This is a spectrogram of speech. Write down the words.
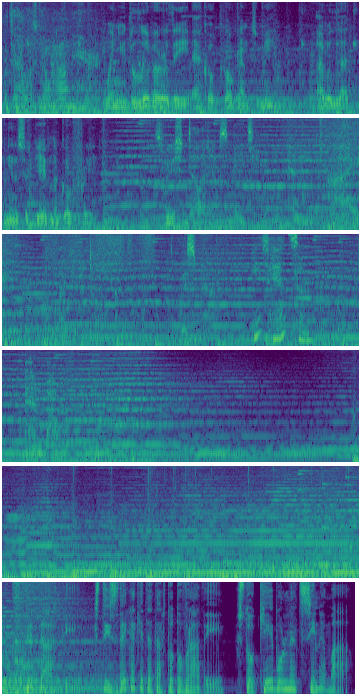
What the hell is going on here? When you deliver the Echo program to me, I will let Nina Sergeyevna go free. Swedish intelligence needs you, and I would like you to talk to this man He's handsome. and powerful. Τετάρτη στις 10 και 4 το βράδυ στο CableNet Cinema.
